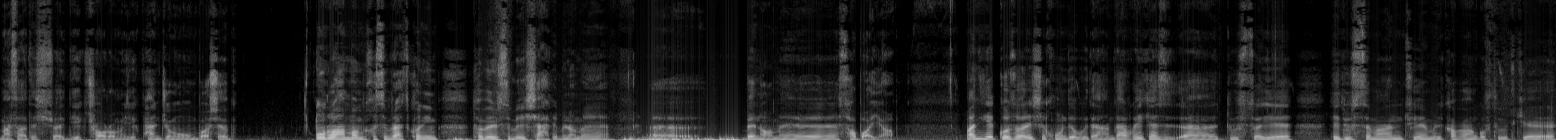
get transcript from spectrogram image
مساحتش شاید یک چهارم یک پنجم اون باشه. اون رو هم ما می‌خواستیم رد کنیم تا برسیم به یه شهری به نام به نام سابایا. من یک گزارشی خونده بودم در واقع یکی از دوستای یه دوست من توی امریکا به من گفته بود که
